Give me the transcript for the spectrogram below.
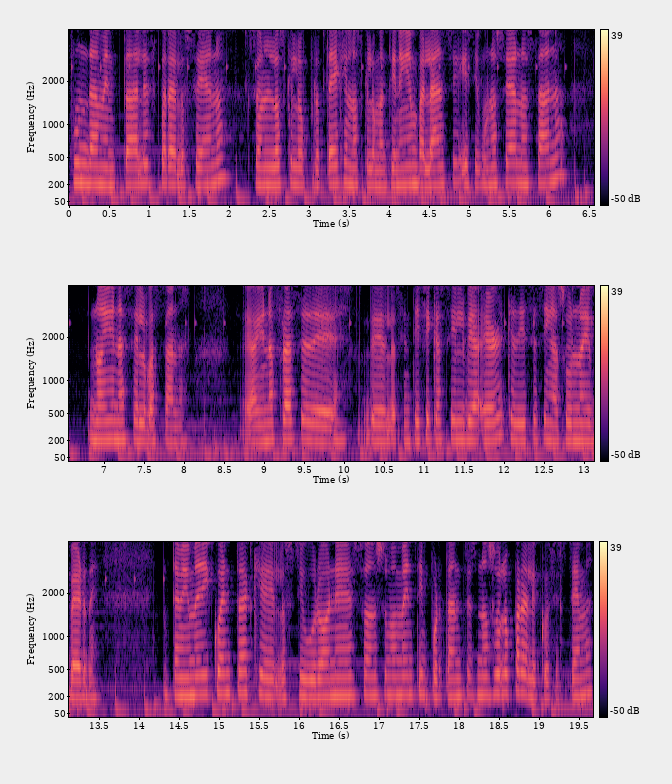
fundamentales para el océano, son los que lo protegen, los que lo mantienen en balance y sin un océano sano no hay una selva sana. Eh, hay una frase de, de la científica Sylvia Eyre que dice sin azul no hay verde. También me di cuenta que los tiburones son sumamente importantes no solo para el ecosistema,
